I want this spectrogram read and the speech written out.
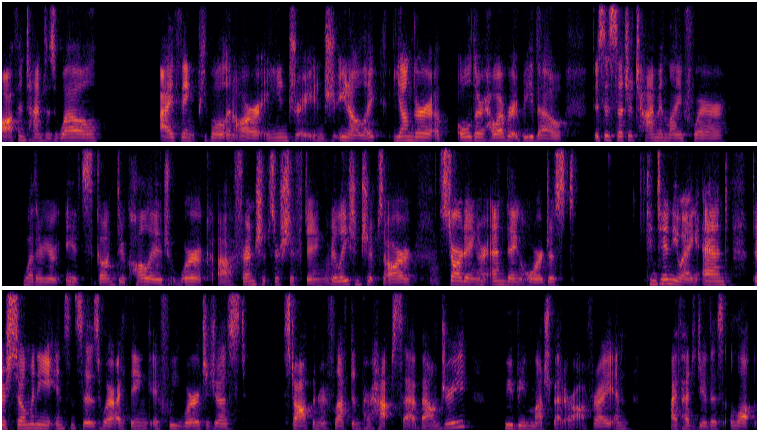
oftentimes as well i think people in our age range you know like younger uh, older however it be though this is such a time in life where whether you're it's going through college work uh, friendships are shifting relationships are starting or ending or just continuing. And there's so many instances where I think if we were to just stop and reflect and perhaps set a boundary, we'd be much better off, right? And I've had to do this a lot,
